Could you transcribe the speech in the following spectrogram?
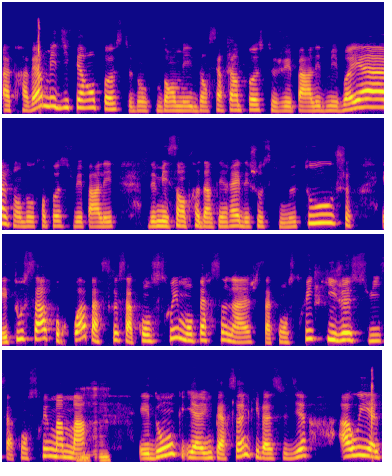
à travers mes différents postes. Donc, dans, mes, dans certains postes, je vais parler de mes voyages, dans d'autres postes, je vais parler de mes centres d'intérêt, des choses qui me touchent. Et tout ça, pourquoi? Parce que ça construit mon personnage, ça construit qui je suis, ça construit ma marque. Mhm. Et donc, il y a une personne qui va se dire, ah oui, elle,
